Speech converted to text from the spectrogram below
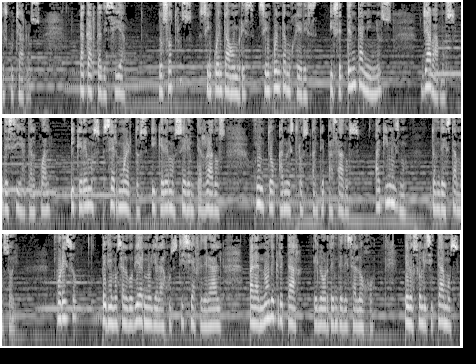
escucharlos. La carta decía, nosotros, 50 hombres, 50 mujeres y 70 niños, ya vamos, decía tal cual, y queremos ser muertos y queremos ser enterrados junto a nuestros antepasados, aquí mismo, donde estamos hoy. Por eso pedimos al gobierno y a la justicia federal para no decretar el orden de desalojo, pero solicitamos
